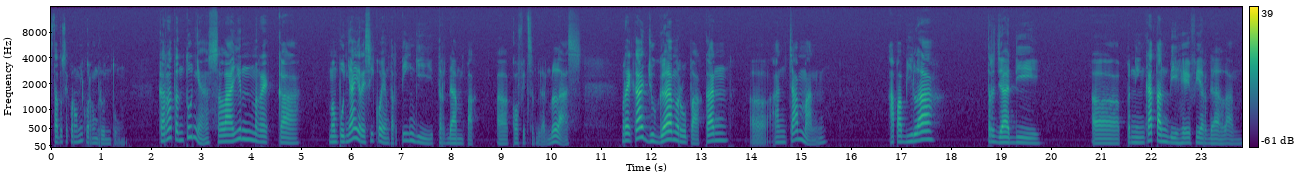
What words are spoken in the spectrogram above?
status ekonomi kurang beruntung. Karena tentunya selain mereka mempunyai resiko yang tertinggi terdampak uh, eh, COVID-19, mereka juga merupakan uh, ancaman apabila terjadi uh, peningkatan behavior dalam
